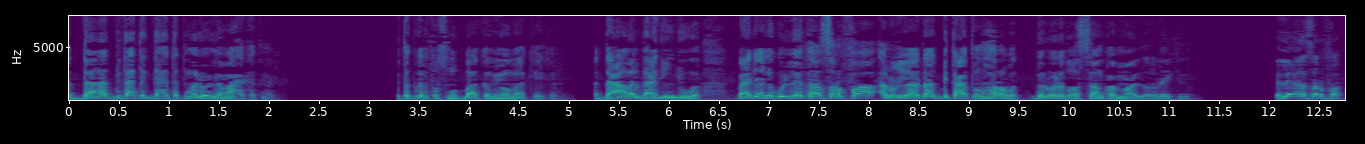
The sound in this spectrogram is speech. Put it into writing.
الدانات بتاعتك دي حتكمل ولا ما حتكمل؟ بتقدر تصمد بها كم يوم يا الدعامة اللي قاعدين جوا. بعدين يقول لك يا صرفة القيادات بتاعتهم هربت. ده الولد غسان كان معلق لي كده. قال لي يا صرفة.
